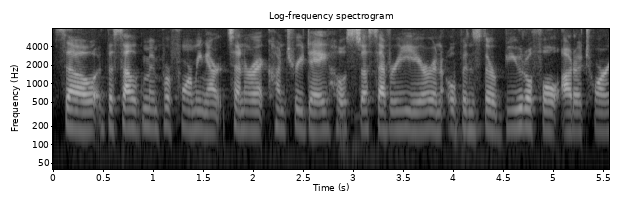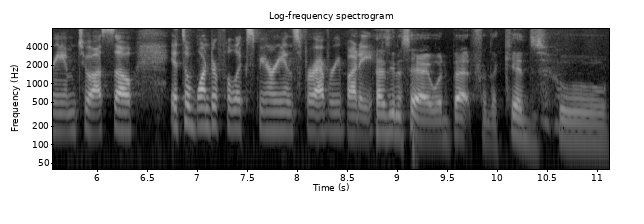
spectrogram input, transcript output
So the Seligman Performing Arts Center at Country Day hosts us every year and opens their beautiful auditorium to us. So it's a wonderful experience for everybody. I was going to say, I would bet for the kids who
